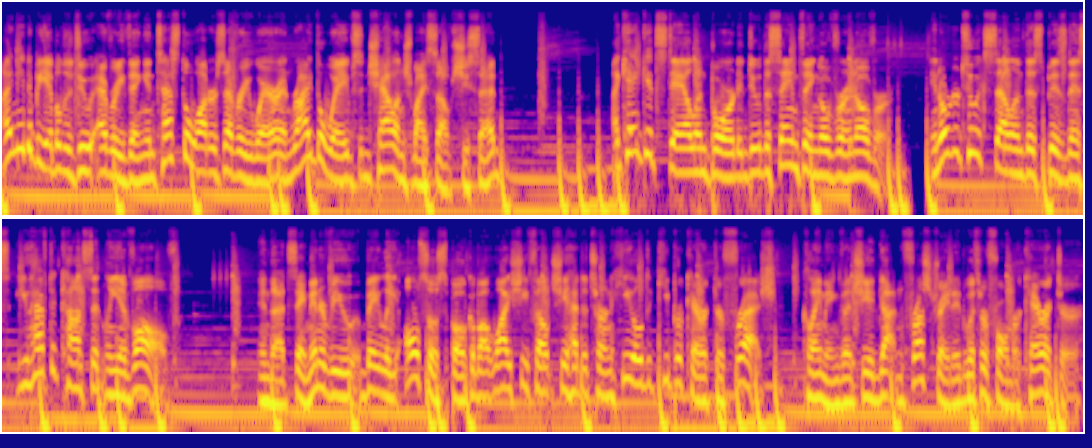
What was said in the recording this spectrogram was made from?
I need to be able to do everything and test the waters everywhere and ride the waves and challenge myself, she said. I can't get stale and bored and do the same thing over and over. In order to excel in this business, you have to constantly evolve. In that same interview, Bayley also spoke about why she felt she had to turn heel to keep her character fresh, claiming that she had gotten frustrated with her former character.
